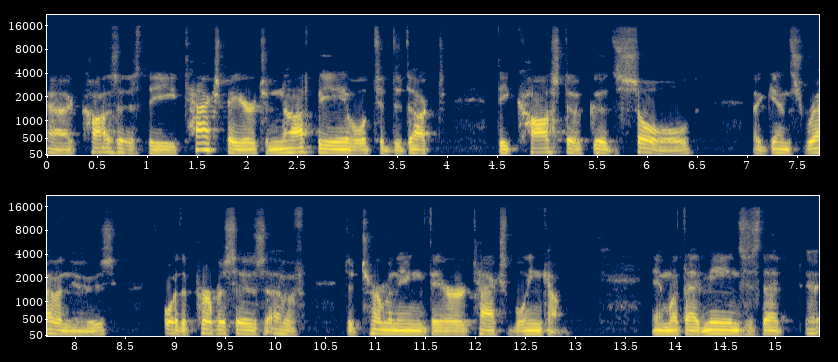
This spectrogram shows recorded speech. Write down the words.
uh, causes the taxpayer to not be able to deduct the cost of goods sold against revenues for the purposes of determining their taxable income. And what that means is that uh,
